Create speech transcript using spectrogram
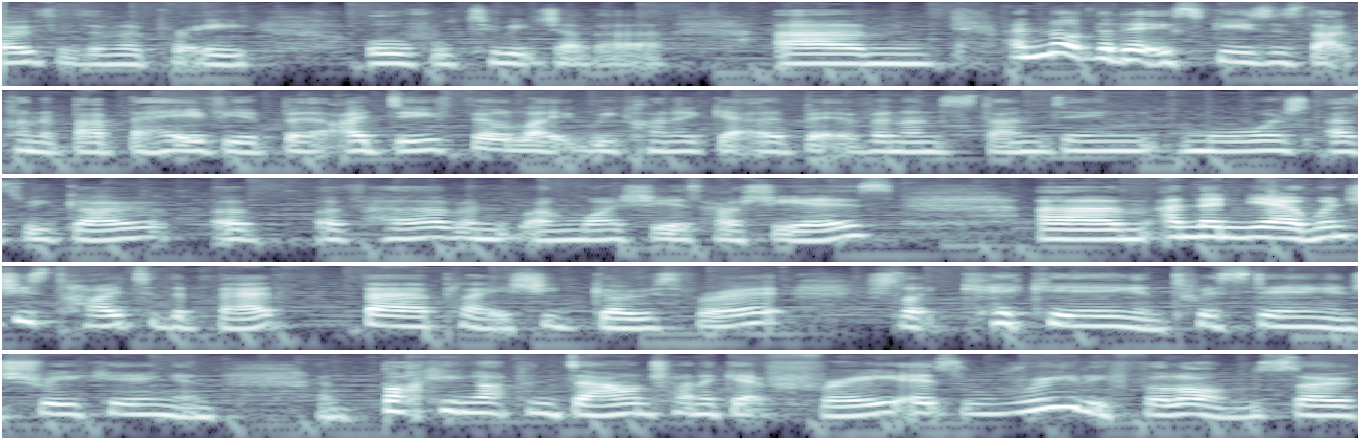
both of them are pretty awful to each other. Um, and not that it excuses that kind of bad behaviour, but I do feel like we kind of get a bit of an understanding more as, as we go of, of her and, and why she is how she is. Um, and then, yeah, when she's tied to the bed, fair play. She goes for it. She's like kicking and twisting and shrieking and, and bucking up and down trying to get free. It's really full on. So,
